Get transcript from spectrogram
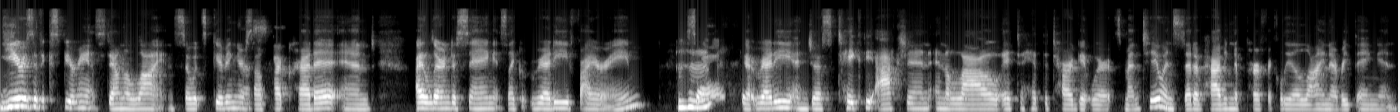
years of experience down the line. So it's giving yourself yes. that credit. And I learned a saying it's like ready, fire, aim. Mm-hmm. So get ready and just take the action and allow it to hit the target where it's meant to instead of having to perfectly align everything and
